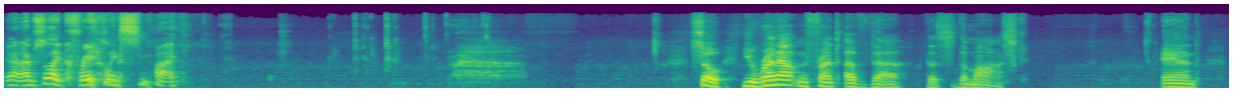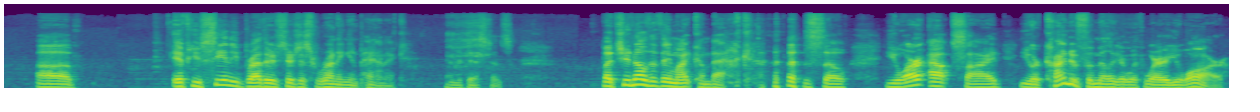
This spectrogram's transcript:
Yeah, I'm still like cradling Smythe. So you run out in front of the the, the mosque, and uh, if you see any brothers, they're just running in panic in the distance. But you know that they might come back. so you are outside. You are kind of familiar with where you are.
